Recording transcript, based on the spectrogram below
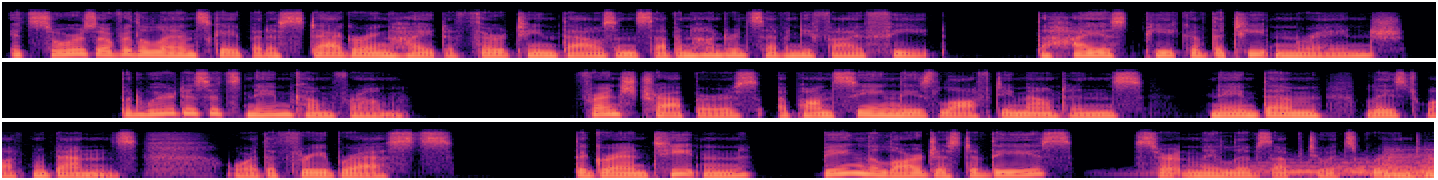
It soars over the landscape at a staggering height of 13,775 feet, the highest peak of the Teton Range. But where does its name come from? French trappers, upon seeing these lofty mountains, named them Les Trois Montagnes, or the Three Breasts. The Grand Teton, being the largest of these, certainly lives up to its grandeur.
